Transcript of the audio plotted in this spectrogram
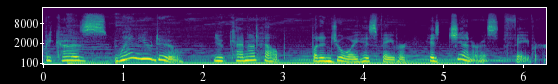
because when you do, you cannot help but enjoy His favor, His generous favor.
